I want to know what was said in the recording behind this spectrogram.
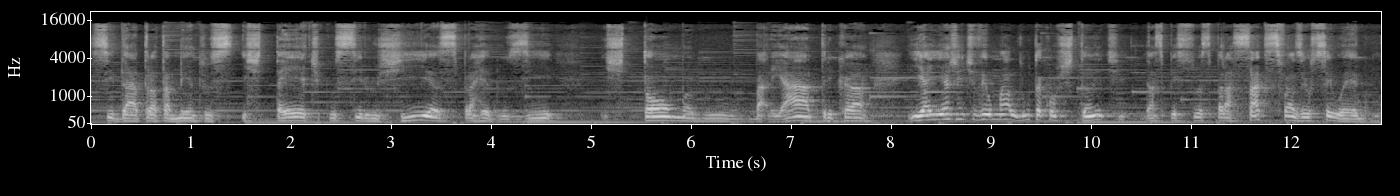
se dar tratamentos estéticos, cirurgias para reduzir estômago, bariátrica. E aí a gente vê uma luta constante das pessoas para satisfazer o seu ego,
